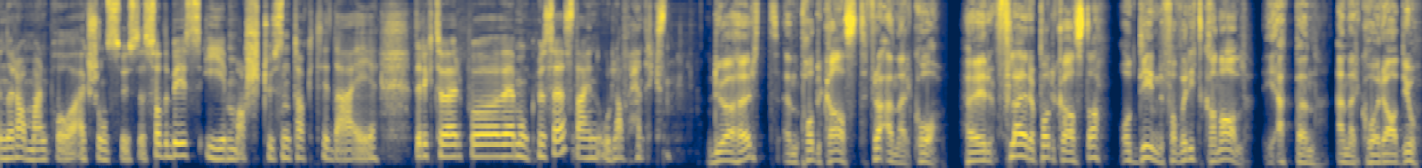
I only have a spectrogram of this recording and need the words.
under hammeren på auksjonshuset Sotheby's i mars. Tusen takk til deg, direktør på ved Munch-museet, Stein Olav Henriksen. Du har hørt en podkast fra NRK. Hør flere podkaster og din favorittkanal i appen NRK Radio.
